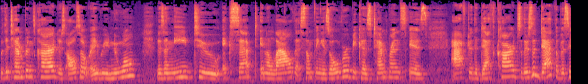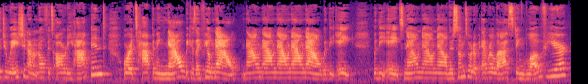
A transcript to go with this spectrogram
with the temperance card, there's also a renewal. There's a need to accept and allow that something is over because temperance is after the death card. So there's a death of a situation. I don't know if it's already happened or it's happening now because I feel now, now, now, now, now, now with the eight, with the eights, now, now, now. There's some sort of everlasting love here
